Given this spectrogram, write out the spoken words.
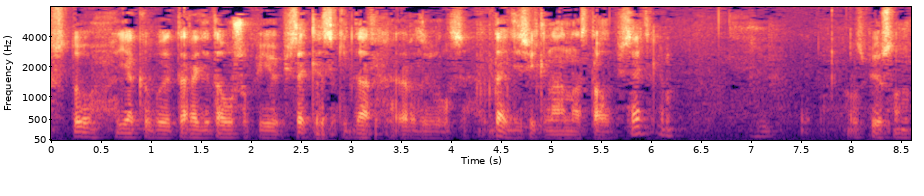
что якобы это ради того, чтобы ее писательский дар развился. Да, действительно, она стала писателем успешным.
